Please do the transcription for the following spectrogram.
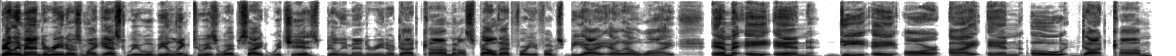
Billy Mandarino is my guest. We will be linked to his website, which is billymandarino.com. And I'll spell that for you, folks B I L L Y M A N D A R I N O.com.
